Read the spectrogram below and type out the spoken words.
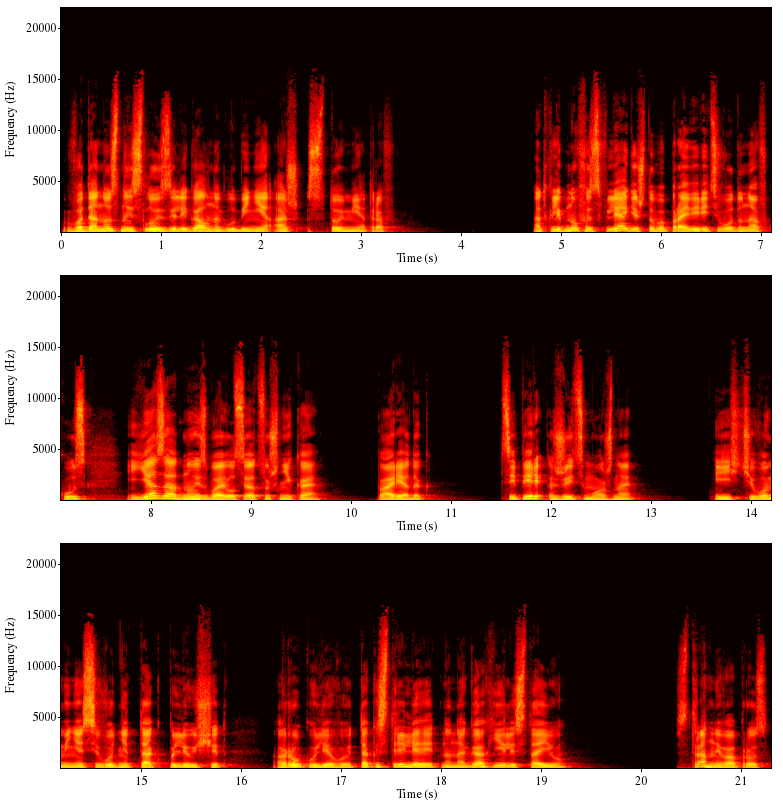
водоносный слой залегал на глубине аж 100 метров. Отхлебнув из фляги, чтобы проверить воду на вкус, я заодно избавился от сушняка. Порядок. Теперь жить можно. И из чего меня сегодня так плющит? Руку левую так и стреляет, на ногах еле стою. Странный вопрос.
